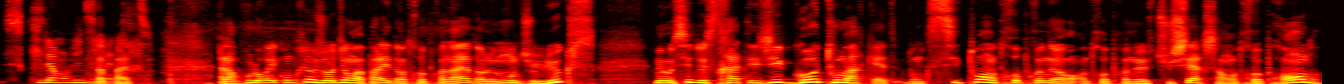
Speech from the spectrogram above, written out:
ce qu'il a envie d'y mettre. Patte. Alors, vous l'aurez compris, aujourd'hui, on va parler d'entrepreneuriat dans le monde du luxe, mais aussi de stratégie go-to-market. Donc, si toi, entrepreneur, entrepreneuse, tu cherches à entreprendre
